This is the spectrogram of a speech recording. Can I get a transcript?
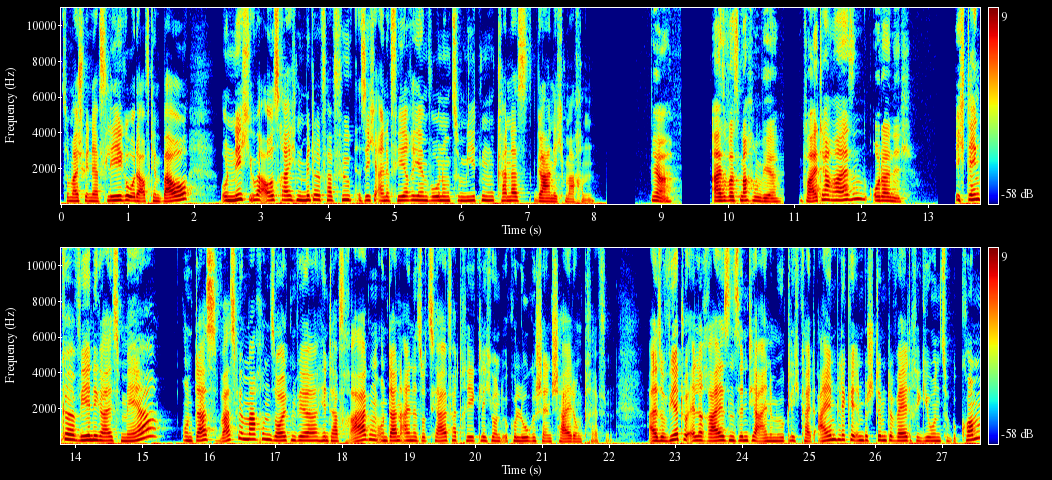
zum Beispiel in der Pflege oder auf dem Bau, und nicht über ausreichend Mittel verfügt, sich eine Ferienwohnung zu mieten, kann das gar nicht machen. Ja, also was machen wir? Weiterreisen oder nicht? Ich denke, weniger ist mehr. Und das, was wir machen, sollten wir hinterfragen und dann eine sozialverträgliche und ökologische Entscheidung treffen. Also virtuelle Reisen sind ja eine Möglichkeit, Einblicke in bestimmte Weltregionen zu bekommen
